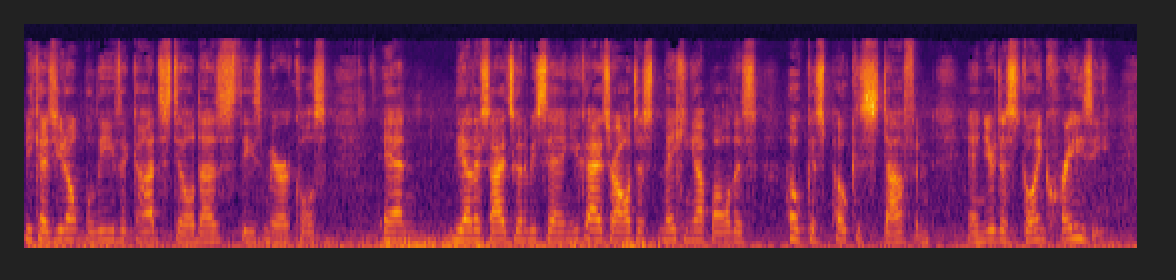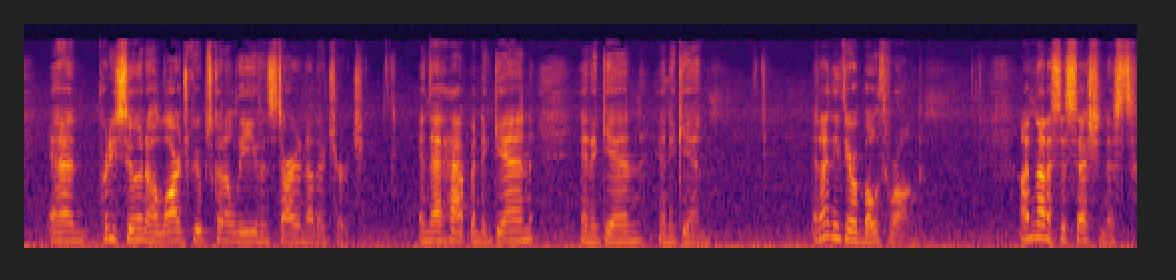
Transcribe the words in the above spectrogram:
because you don't believe that God still does these miracles. And the other side is going to be saying, You guys are all just making up all this hocus pocus stuff and, and you're just going crazy. And pretty soon a large group's going to leave and start another church. And that happened again and again and again. And I think they were both wrong. I'm not a cessationist.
